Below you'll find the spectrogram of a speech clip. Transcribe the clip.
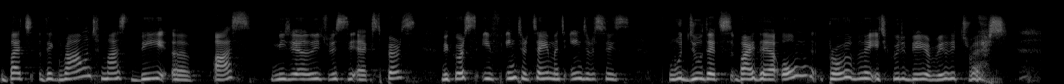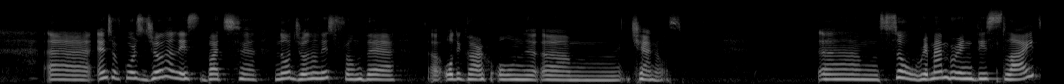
but the ground must be uh, us media literacy experts because if entertainment industries would do that by their own probably it could be really trash. Uh, and of course journalists but uh, not journalists from the uh, oligarch owned um, channels um, so remembering this slide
